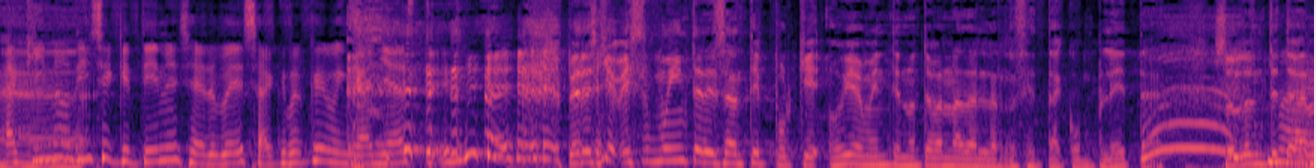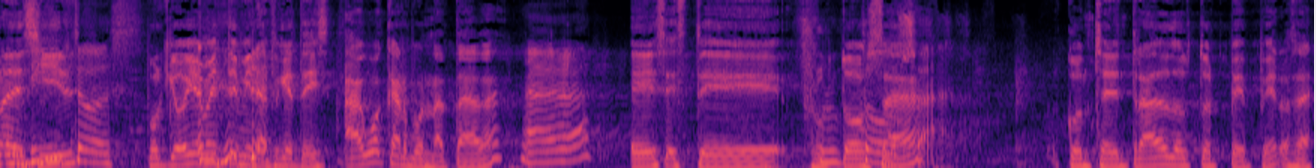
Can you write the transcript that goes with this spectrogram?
Aquí no Ah. dice que tiene cerveza, creo que me engañaste. Pero es que es muy interesante porque obviamente no te van a dar la receta completa. Solamente te van a decir. Porque obviamente, mira, fíjate, es agua carbonatada, Ajá. es este fructosa, Fructosa. concentrado Dr. Pepper, o sea,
